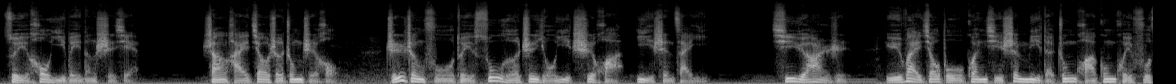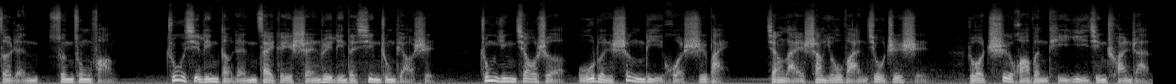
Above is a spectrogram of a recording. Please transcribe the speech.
最后亦未能实现。上海交涉终止后，执政府对苏俄之有意赤化亦甚在意。七月二日，与外交部关系甚密的中华工会负责人孙宗访、朱锡麟等人在给沈瑞麟的信中表示，中英交涉无论胜利或失败，将来尚有挽救之时。若赤化问题一经传染，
